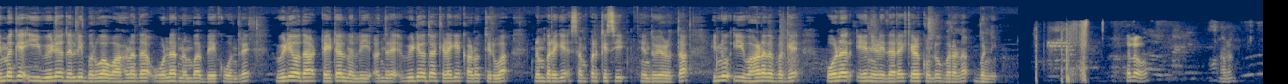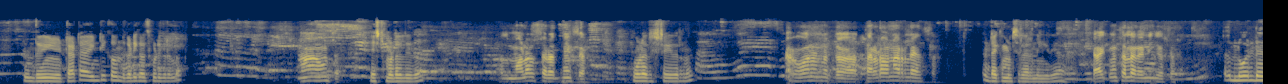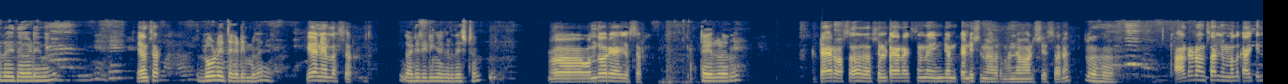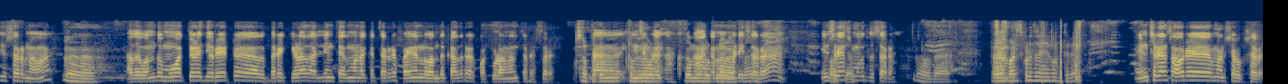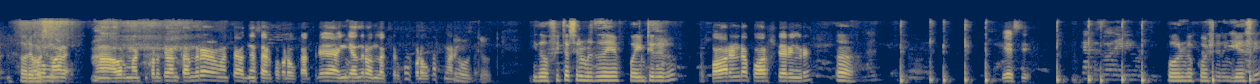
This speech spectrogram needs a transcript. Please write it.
ನಿಮಗೆ ಈ ವಿಡಿಯೋದಲ್ಲಿ ಬರುವ ವಾಹನದ ಓನರ್ ನಂಬರ್ ಬೇಕು ಅಂದರೆ ವಿಡಿಯೋದ ಟೈಟಲ್ನಲ್ಲಿ ಅಂದರೆ ವಿಡಿಯೋದ ಕೆಳಗೆ ಕಾಣುತ್ತಿರುವ ನಂಬರಿಗೆ ಸಂಪರ್ಕಿಸಿ ಎಂದು ಹೇಳುತ್ತಾ ಇನ್ನು ಈ ವಾಹನದ ಬಗ್ಗೆ ಓನರ್ ಏನು ಹೇಳಿದ್ದಾರೆ ಕೇಳಿಕೊಂಡು ಬರೋಣ ಬನ್ನಿ. ಹಲೋ ಹಲೋ ಒಂದು ಈ ಟಾಟಾ ಇಂಡಿಕಾ ಒಂದು ಗಾಡಿ ಕಳಿಸ್ಕೊಡಿದ್ರಲ್ಲ? ಹಾಂ ಹ್ಞೂ ಸರ್. ಎಷ್ಟು ಮಾಡಲ್ ಇದು? ಅದು ಮಾಡಲ್ ಸರ್ ಹದಿನೈದು ಸರ್. ಓನರ್ ಎಷ್ಟಾಗಿದ್ರಣ ಓನರ್ ಥರ್ಡ್ ಓನರ್ಲೇ ಸರ್. ಡಾಕ್ಯುಮೆಂಟ್ಸ್ ಎಲ್ಲ ರನ್ನಿಂಗ್ ಇದೆಯಾ? ಡಾಕ್ಯುಮೆಂಟ್ಸ್ ಎಲ್ಲ ರನ್ನಿಂಗ್ ಇವೆ ಸರ್ ಲೋಡ್ ಐತೆ ಗಾಡಿ ಮೇಲೆ? ಏನು ಸರ್ ಲೋಡ್ ಐತೆ ಗಾಡಿ ಮೇಲೆ? ಏನಿಲ್ಲ ಸರ್ ಗಾಡಿ ರೀಡಿಂಗ್ ಆಗಿರೋದು ಎಷ್ಟು? ಒಂದೂವರೆ ಆಗಿದೆ ಸರ್ ಟೈರ್ಗಳನ್ನು ಟೈರ್ ಹೊಸ ಸಿಲ್ ಟೈರ್ ಹಾಕ್ಸಿಂದ ಇಂಜನ್ ಕಂಡೀಷನ್ ಆದ್ರೆ ಮೊನ್ನೆ ಮಾಡಿಸಿ ಸರ್ ಹಾಂ ಹಾಂ ಆಲ್ರೆಡಿ ಒಂದು ಸಲ ನಿಮ್ಮದಕ್ಕೆ ಹಾಕಿದ್ದೀವಿ ಸರ್ ನಾವು. ಹಾಂ ಹಾಂ ಅದು ಒಂದು ಮೂವತ್ತೇಳು ಹೇಳಿದ್ದೀವಿ ರೇಟ್ ಅದು ಬರೀ ಕೇಳೋದು ಅಲ್ಲಿಂದ ಇದು ರೀ ಫೈನಲ್ ಒಂದಕ್ಕಾದ್ರೆ ಕೊಟ್ಬಿಡೋಣ ಅಂತಾರೆ ಸರ್ ಸ್ವಲ್ಪ ಕಮ್ಮಿ ಕಮ್ಮಿ ಮಾಡಿ ಕಮ್ಮಿ ಕಮ್ಮಿ ಮಾಡ್ಕೊಡೋಣ ಮಾಡಿ ಸರ್ ಇನ್ಸೂರೆನ್ಸ್ ಮುಗಿದು ಸರ್ ಹೌದಾ? ಅದೇ ಮಾಡಿಸ್ಕೊಡ್ತಾರೆ ಹೇಗೆ ಕೊಡ್ತೀರಾ? ಇನ್ಸೂರೆನ್ಸ್ ಅವರೇ ಮಾಡ್ಸಬೇಕು ಸರ್ ಅವರೇ ಅವ್ರು ಅವರು ಅವ್ರು ಮಾಡ್ಸಿ ಕೊಡ್ತೀವಿ ಅಂತಂದ್ರೆ ಮತ್ತೆ ಹದಿನೈದು ಸಾವಿರ ರೂಪಾಯಿ ಕೊಡ್ಬೇಕಾತ್ರಿ ಹಂಗೆ ಅಂದ್ರೆ ಒಂದ್ ಲಕ್ಷ ರೂಪಾಯಿ ಕೊಡ್ಬೇಕಂತ ಮಾಡಿ. ಓಕೆ ಓಕೆ ಇದು ಫೀಚರ್ಸ್ ಏನು ಬರ್ತದೆ interior power and power steering ರೀ. ಹಾಂ. A C four power A C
